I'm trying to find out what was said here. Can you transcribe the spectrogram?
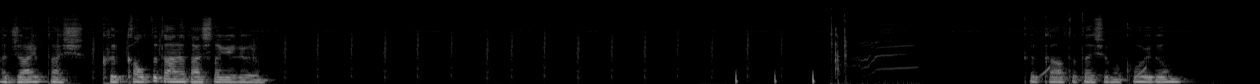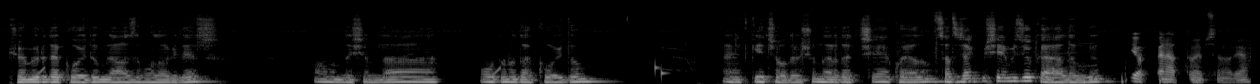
acayip taş. 46 tane taşla geliyorum. ...46 taşımı koydum. Kömürü de koydum. Lazım olabilir. Onun dışında... ...odunu da koydum. Evet geç oluyor. Şunları da şeye koyalım. Satacak bir şeyimiz yok herhalde bugün. Yok ben attım hepsini oraya.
